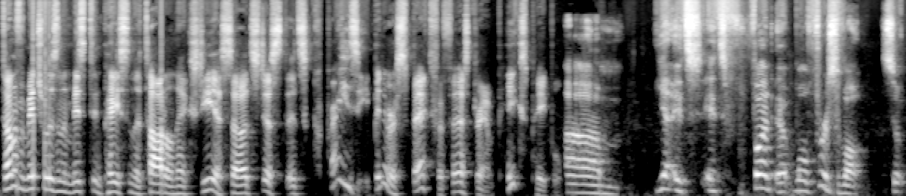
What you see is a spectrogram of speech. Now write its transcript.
Donovan Mitchell isn't a missing piece in the title next year, so it's just it's crazy. Bit of respect for first round picks, people. Um, yeah, it's it's fun. Uh, well, first of all, so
